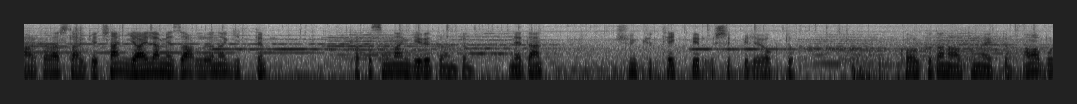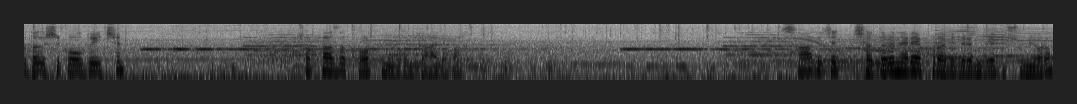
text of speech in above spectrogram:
Arkadaşlar geçen yayla mezarlığına gittim. Kapısından geri döndüm. Neden? Çünkü tek bir ışık bile yoktu. Korkudan altıma ettim. Ama burada ışık olduğu için çok fazla korkmuyorum galiba. Sadece çadırı nereye kurabilirim diye düşünüyorum.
